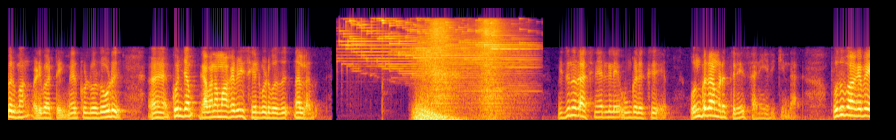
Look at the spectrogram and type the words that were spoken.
பெருமான் வழிபாட்டை மேற்கொள்வதோடு கொஞ்சம் கவனமாகவே செயல்படுவது நல்லது. மிதுனராசி நேர்களே உங்களுக்கு ஒன்பதாம் இடத்திலே சனி இருக்கின்றார். பொதுவாகவே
